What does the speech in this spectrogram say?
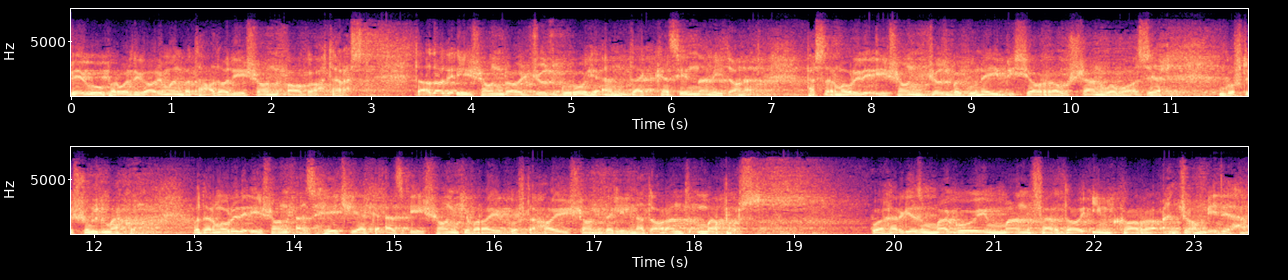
بگو پروردگار من به تعداد ایشان آگاه تر است. تعداد ایشان را جز گروه اندک کسی نمی داند پس در مورد ایشان جز به گونه بسیار روشن و واضح گفت شنود مکن. و در مورد ایشان از هیچ یک از ایشان که برای گفته هایشان دلیل ندارند مپرس و هرگز مگوی من فردا این کار را انجام می‌دهم.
